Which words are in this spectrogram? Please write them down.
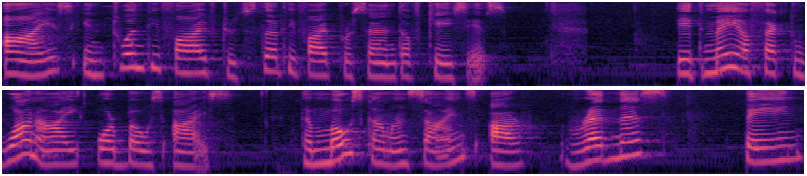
eyes in 25 to 35% of cases. It may affect one eye or both eyes. The most common signs are redness, pain,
